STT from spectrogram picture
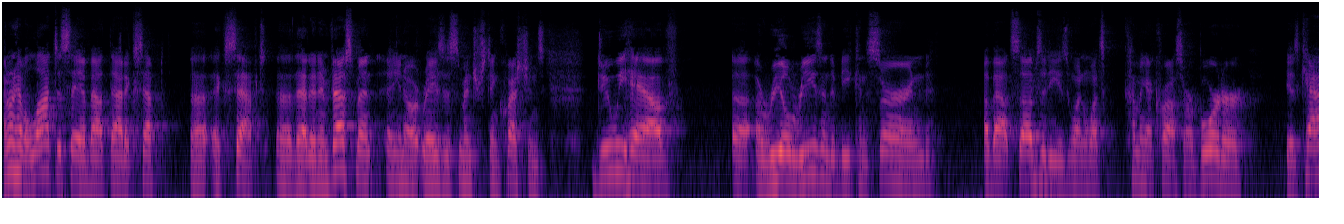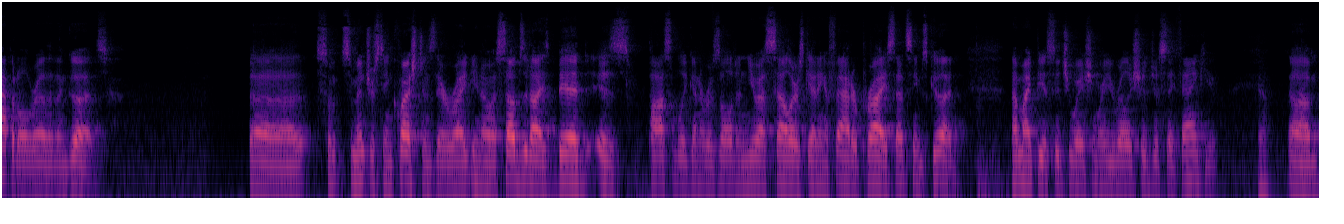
don't have a lot to say about that except, except that an investment, you know, it raises some interesting questions. Do we have a real reason to be concerned about subsidies when what's coming across our border is capital rather than goods. Uh, some, some interesting questions there, right? You know, a subsidized bid is possibly going to result in U.S. sellers getting a fatter price. That seems good. That might be a situation where you really should just say thank you. Yeah. Um,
